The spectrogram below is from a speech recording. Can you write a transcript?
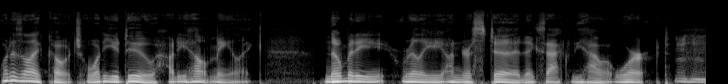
what is a life coach? What do you do? How do you help me? Like nobody really understood exactly how it worked mm-hmm.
